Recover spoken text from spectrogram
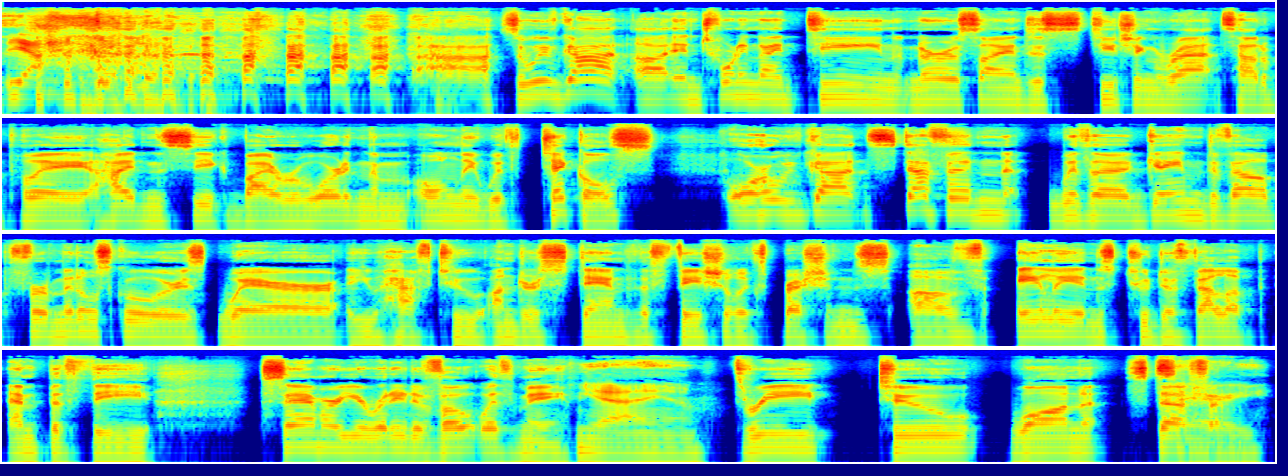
Yeah. so we've got uh, in 2019 neuroscientists teaching rats how to play hide and seek by rewarding them only with tickles. Or we've got Stefan with a game developed for middle schoolers where you have to understand the facial expressions of aliens to develop empathy. Sam, are you ready to vote with me? yeah, I am. Three, two, one. Stefan, Sorry.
